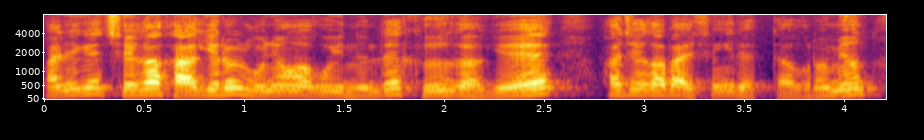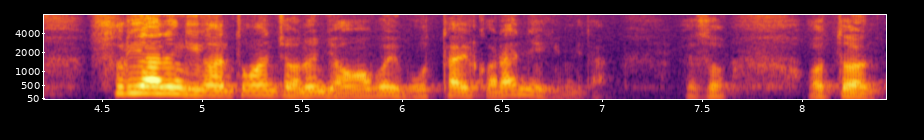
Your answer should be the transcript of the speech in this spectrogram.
만약에 제가 가게를 운영하고 있는데 그 가게에 화재가 발생이 됐다. 그러면 수리하는 기간 동안 저는 영업을 못할 거란 얘기입니다. 그래서 어떤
